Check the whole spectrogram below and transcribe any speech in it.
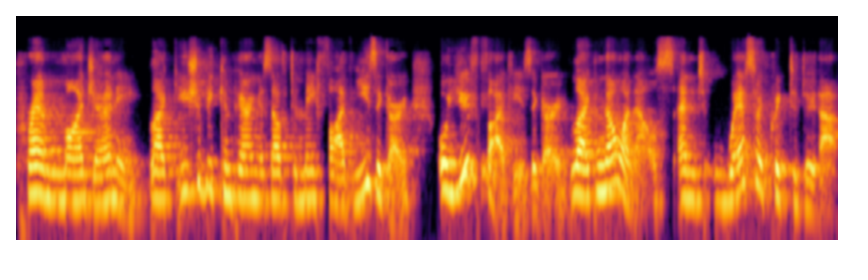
prem my journey. Like, you should be comparing yourself to me five years ago or you five years ago, like no one else. And we're so quick to do that,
